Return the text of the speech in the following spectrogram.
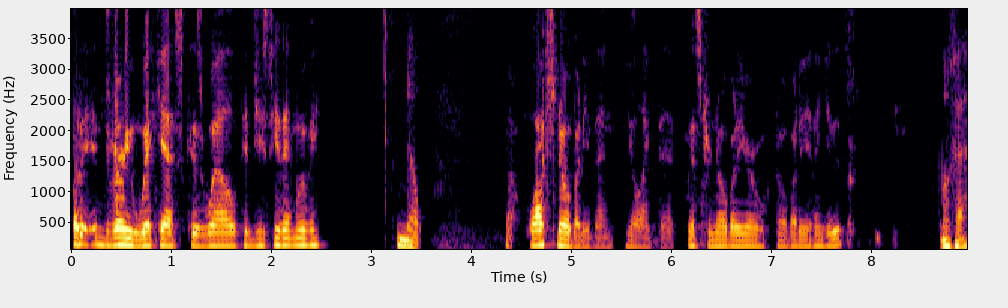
but it's very Wick esque as well. Did you see that movie? No, No, watch Nobody. Then you'll like that, Mister Nobody or Nobody. I think it is. okay.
